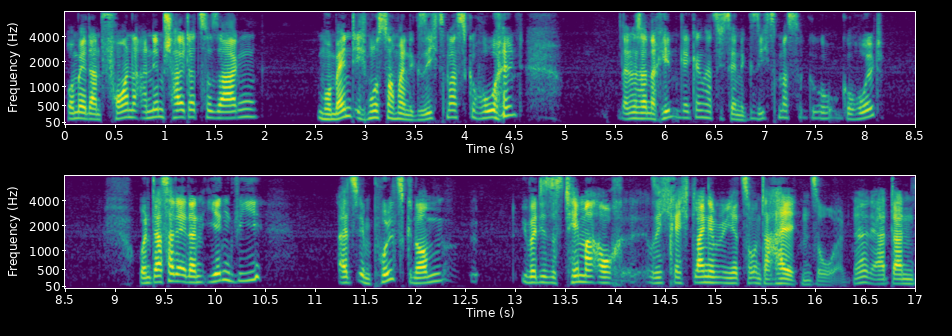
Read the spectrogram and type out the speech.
um mir dann vorne an dem Schalter zu sagen, Moment, ich muss noch meine Gesichtsmaske holen. Dann ist er nach hinten gegangen, hat sich seine Gesichtsmaske ge geholt. Und das hat er dann irgendwie als Impuls genommen, über dieses Thema auch sich recht lange mit mir zu unterhalten. So, ne? Er hat dann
